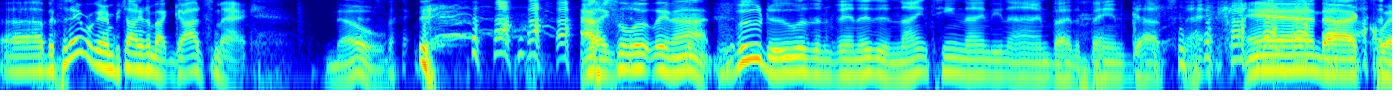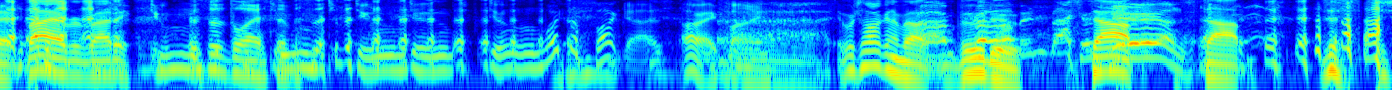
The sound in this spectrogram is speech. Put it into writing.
Uh, but today we're going to be talking about Godsmack. No. Absolutely not. Voodoo was invented in 1999 by the band Godsmack. And I quit. Bye, everybody. this is the last episode. doom, doom, doom. What the fuck, guys? All right, uh, fine. We're talking about I'm voodoo. coming back Stop. again. Stop. Just, just.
